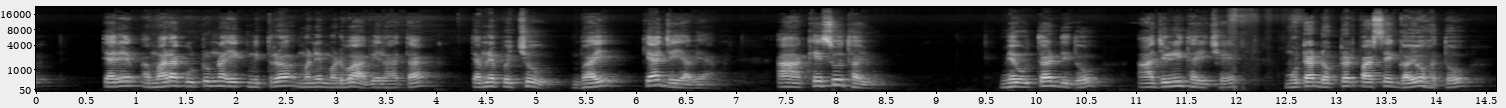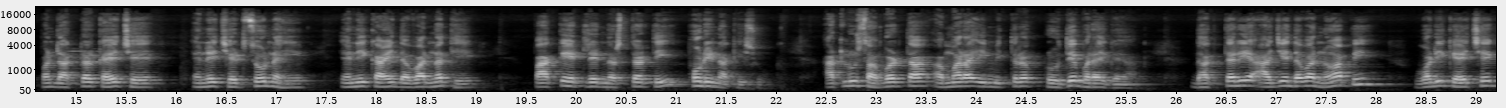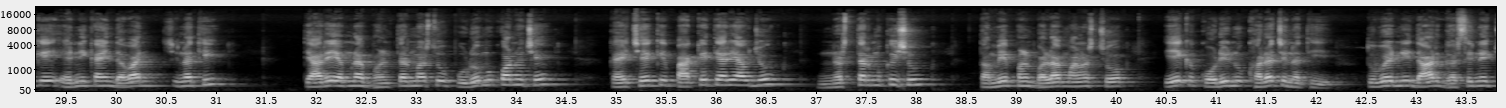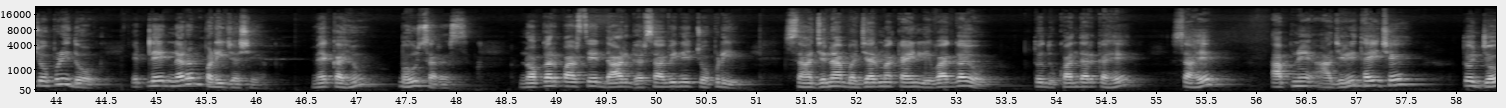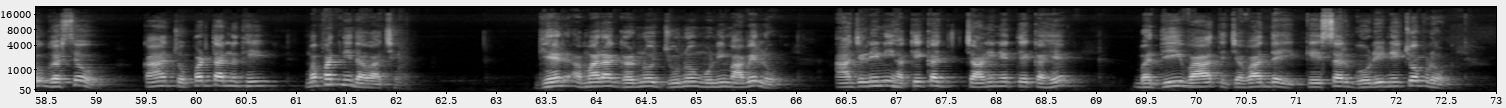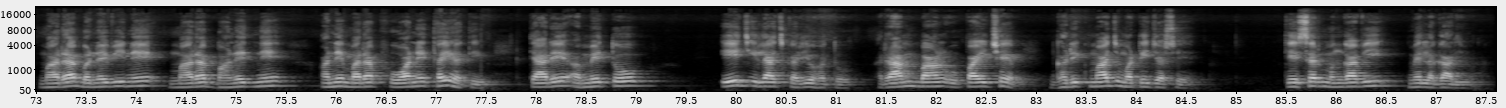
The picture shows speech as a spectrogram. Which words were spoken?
ત્યારે અમારા કુટુંબના એક મિત્ર મને મળવા આવેલા હતા. તેમણે પૂછ્યું, ભાઈ, ક્યાં જઈ આવ્યા? આ આંખે શું થયું? મેં ઉત્તર દીધો, આંજણી થઈ છે. મોટા ડૉક્ટર પાસે ગયો હતો, પણ ડાક્ટર કહે છે, એને છેડશો નહીં. એની કાંઈ દવા નથી. પાકે એટલે નસ્તરથી ફોડી નાખીશું. આટલું સાંભળતા અમારા એ મિત્ર ક્રોધે ભરાઈ ગયા. ડાક્ટરે આજે દવા ન આપી? વળી કહે છે કે એની કાંઈ દવા જ નથી. ત્યારે એમના ભણતરમાં શું પૂડો મૂકવાનો છે? કહે છે કે પાકે ત્યારે આવજો. નસ્તર મૂકીશું. તમે પણ ભલા માણસ છો. એક કોડીનું ખર્ચ નથી. તુવેરની દાળ ઘસીને ચોપડી દો એટલે નરમ પડી જશે. મેં કહ્યું, બહુ સરસ. નોકર પાસે દાળ ઘસાવીને ચોપડી, સાંજના બજારમાં કાંઈ લેવા ગયો તો દુકાનદાર કહે, સાહેબ, આપને આજણી થઈ છે? તો જવું ઘસ્યો કાં ચોપડતા નથી? મફતની દવા છે. ઘેર અમારા ઘરનો જૂનો મુનિમ આવેલો આંજણીની હકીકત જાણીને તે કહે, બધી વાત જવા દઈ, કેસર ઘોડીને ચોપડો. મારા બનાવીને, મારા ભાણેજને અને મારા ફુવાને થઈ હતી. ત્યારે અમે તો એ જ ઈલાજ કર્યો હતો. રામબાણ ઉપાય છે, ઘડીકમાં જ મટી જશે. કેસર મંગાવી મેં લગાડ્યું.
